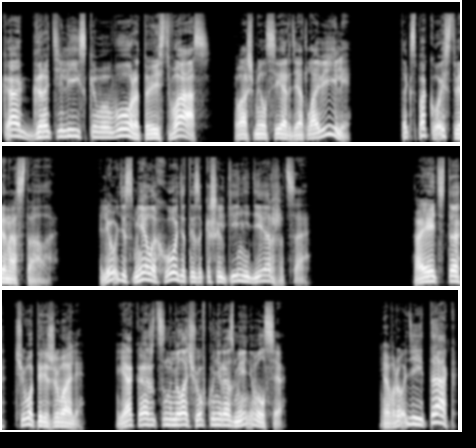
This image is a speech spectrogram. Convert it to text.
Как горотелийского вора, то есть вас, ваше милсердие, отловили, так спокойствие настало. Люди смело ходят и за кошельки не держатся. А эти-то чего переживали? Я, кажется, на мелочевку не разменивался. Вроде и так.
